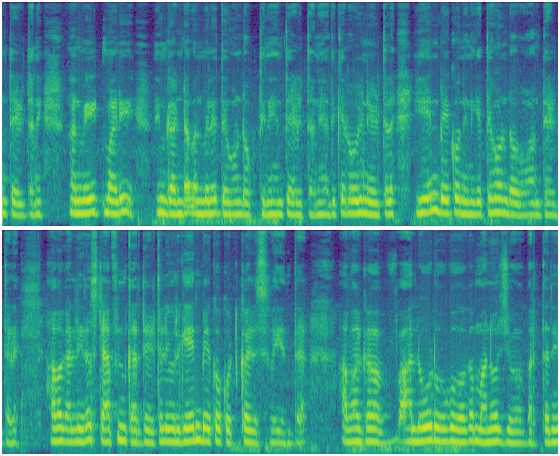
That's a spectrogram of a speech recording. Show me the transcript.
ಅಂತ ಹೇಳ್ತಾನೆ. ನಾನು ವೆಯ್ಟ್ ಮಾಡಿ ನಿನ್ನ ಗಂಡ ಬಂದಮೇಲೆ ತಗೊಂಡು ಹೋಗ್ತೀನಿ ಅಂತ ಹೇಳ್ತಾನೆ. ಅದಕ್ಕೆ ರೋಹಿಣಿ ಹೇಳ್ತಾಳೆ, ಏನು ಬೇಕೋ ನಿನಗೆ ತಗೊಂಡೋಗು ಅಂತ ಹೇಳ್ತಾಳೆ. ಆವಾಗ ಅಲ್ಲಿರೋ ಸ್ಟಾಫನ್ನ ಕರೆದು ಹೇಳ್ತಾಳೆ ಇವ್ರಿಗೆ ಏನು ಬೇಕೋ ಕೊಟ್ಟು ಕಳಿಸ್ವಿ ಅಂತ. ಆವಾಗ ಆ ಲೋಡ್ ಹೋಗುವಾಗ ಮನೋಜ್ ಬರ್ತಾನೆ,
